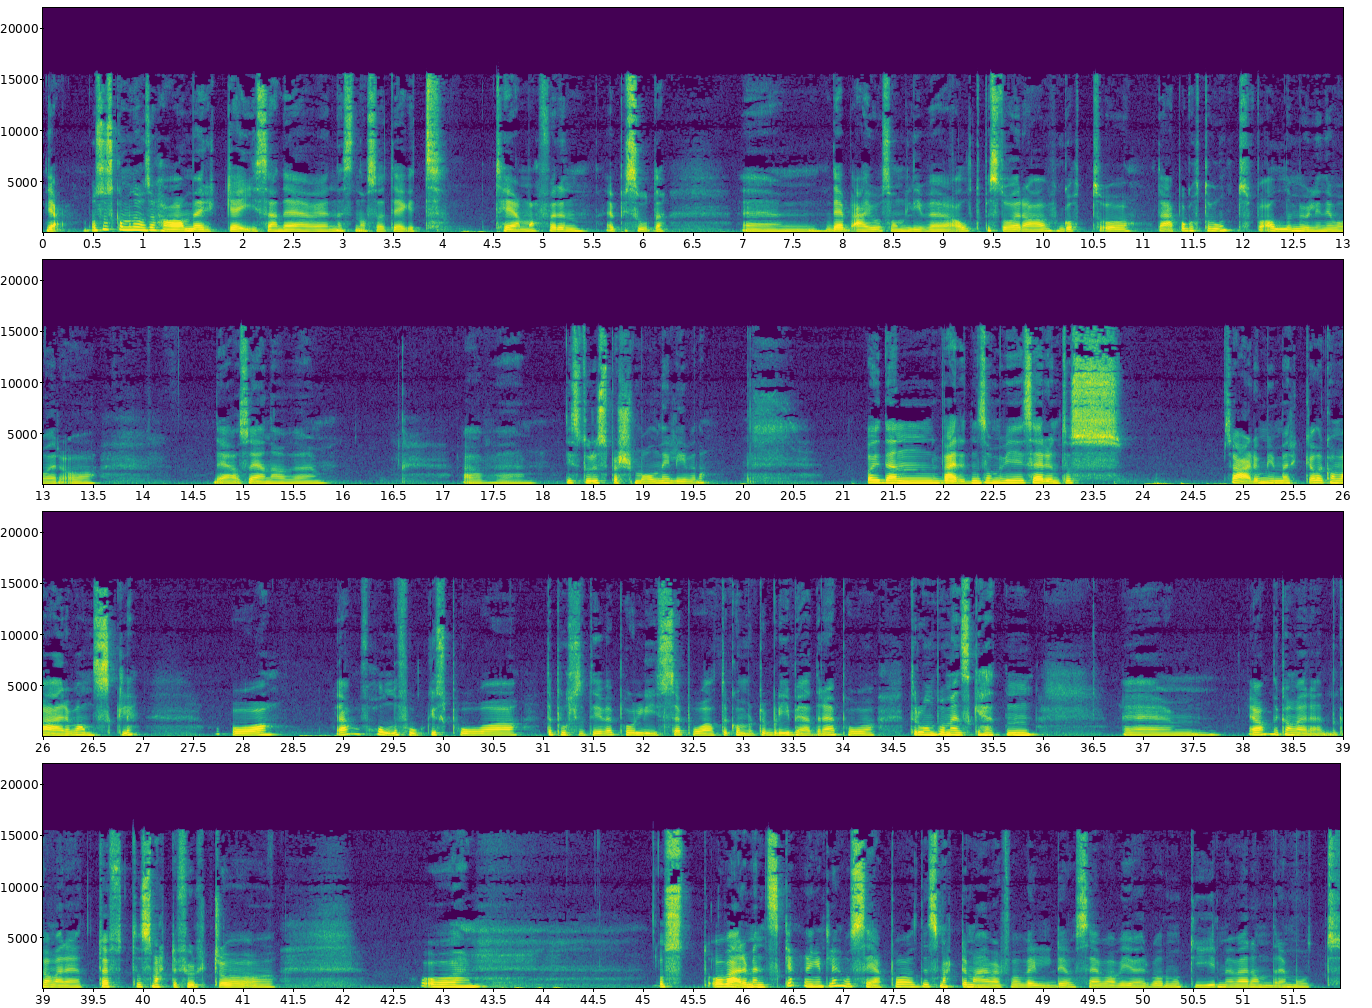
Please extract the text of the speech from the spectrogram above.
Ja. Og så skal man jo også ha mørket i seg. Det er jo nesten også et eget tema for en episode. Ehm, det er jo sånn livet alt består av. Godt og Det er på godt og vondt på alle mulige nivåer. Og det er også en av, eh, av eh, de store spørsmålene i livet, da. Og i den verden som vi ser rundt oss, så er det jo mye mørke, og det kan være vanskelig å ja, holde fokus på det positive, på lyset, på at det kommer til å bli bedre, på troen på menneskeheten. Um, ja, det kan, være, det kan, være, tøft og smertefullt og, og, og, og være menneske, egentlig. Og se på. Det smerter meg i hvert fall veldig å se hva vi gjør, både mot dyr, med hverandre, mot,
